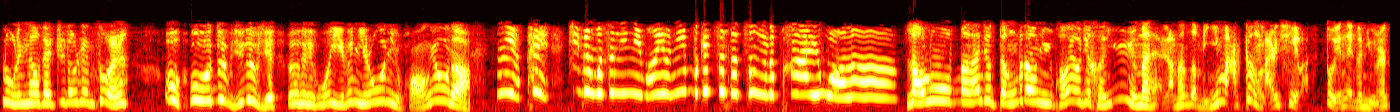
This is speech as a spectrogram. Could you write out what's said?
陆林涛才知道认错人。哦哦，对不起对不起，呃，我以为你是我女朋友呢。你也配？即便我是你女朋友，你也不该这么重的拍我了。老陆本来就等不到女朋友就很郁闷，让他这么一骂更来气了，对那个女人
